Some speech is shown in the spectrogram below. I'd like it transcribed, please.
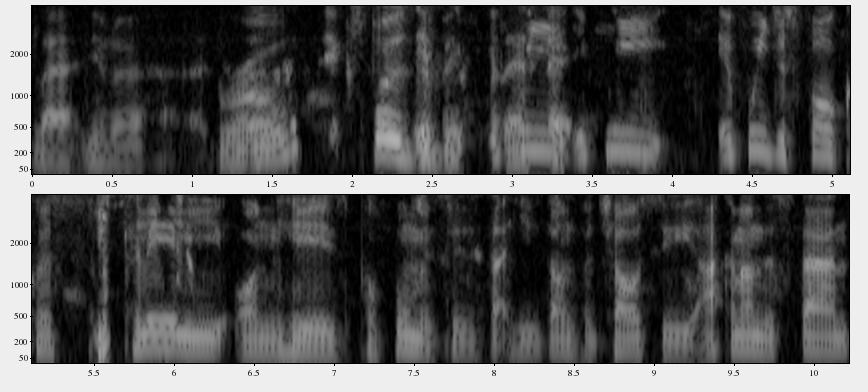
Like you know, Bro, expose the if, bit. if we if we if we just focus clearly on his performances that he's done for Chelsea, I can understand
